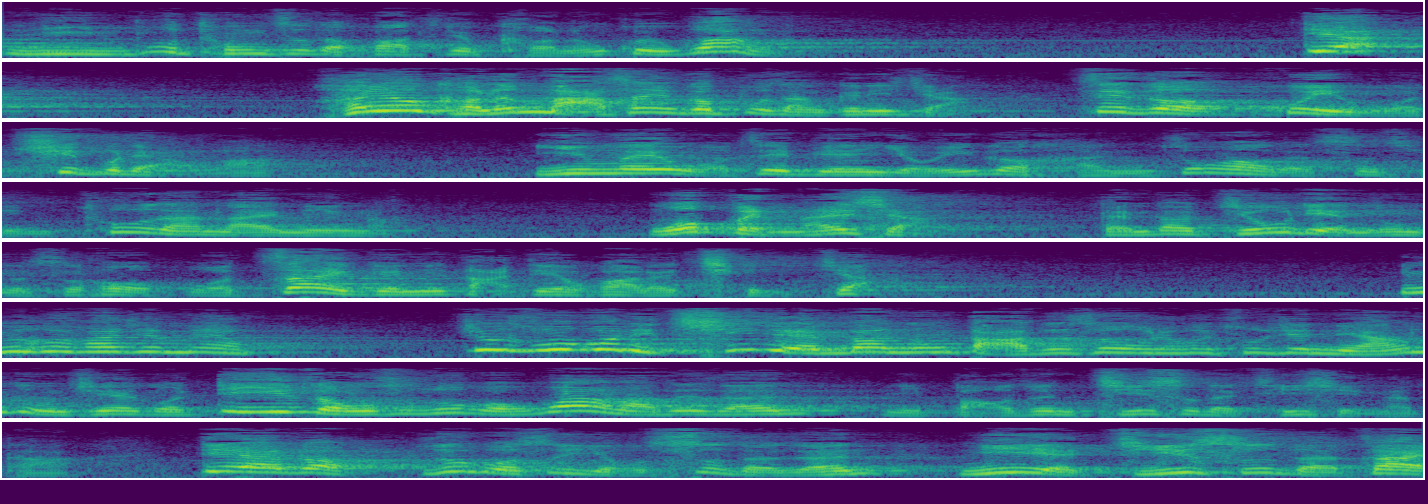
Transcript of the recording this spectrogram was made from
你不通知的话，他就可能会忘了。第二，很有可能马上有个部长跟你讲，这个会我去不了了，因为我这边有一个很重要的事情突然来临了。我本来想等到九点钟的时候，我再给你打电话来请假。你们会发现没有？就如果你七点半钟打的时候，就会出现两种结果：第一种是如果忘了的人，你保证及时的提醒了他。第二个，如果是有事的人，你也及时的在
